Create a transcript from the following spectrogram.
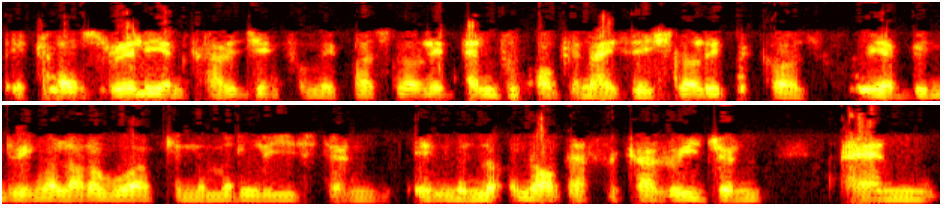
it was really encouraging for me personally and organizationally because we have been doing a lot of work in the Middle East and in the North Africa region and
